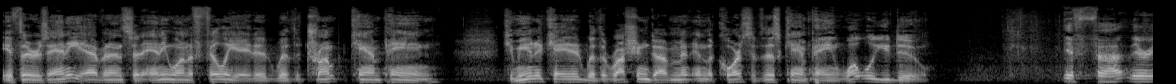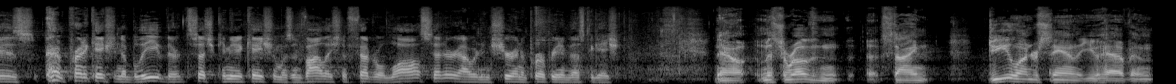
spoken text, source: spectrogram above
If there is any evidence that anyone affiliated with the Trump campaign communicated with the Russian government in the course of this campaign, what will you do? If uh, there is predication to believe that such a communication was in violation of federal law, Senator, I would ensure an appropriate investigation. Now, Mr. Rosenstein, do you understand that you have an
